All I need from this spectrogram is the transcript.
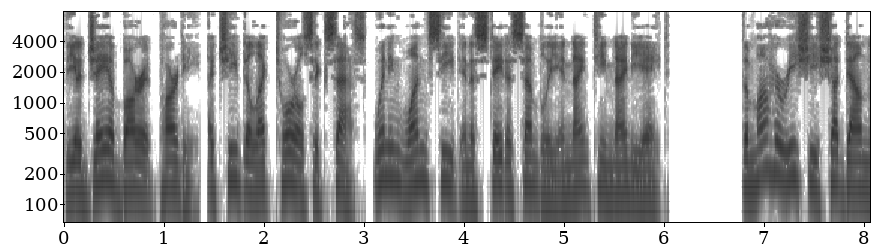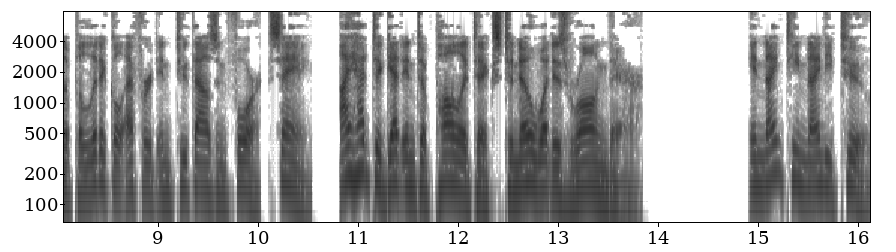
the Ajeya Bharat Party, achieved electoral success, winning one seat in a state assembly in 1998. The Maharishi shut down the political effort in 2004, saying, "'I had to get into politics to know what is wrong there'". In 1992,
